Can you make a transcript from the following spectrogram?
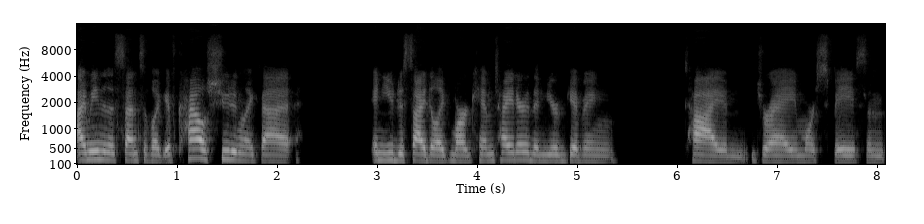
I mean in the sense of like if Kyle's shooting like that, and you decide to like mark him tighter, then you're giving Ty and Dre more space, and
